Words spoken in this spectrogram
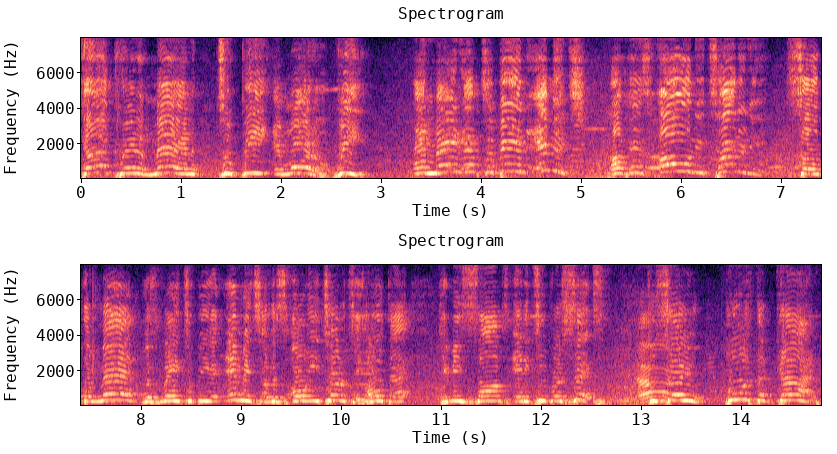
God created man to be immortal. Read. and made him to be an image of his own eternity. So the man was made to be an image of his own eternity. Hold that. Give me Psalms 82 verse 6. To show you who is the God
